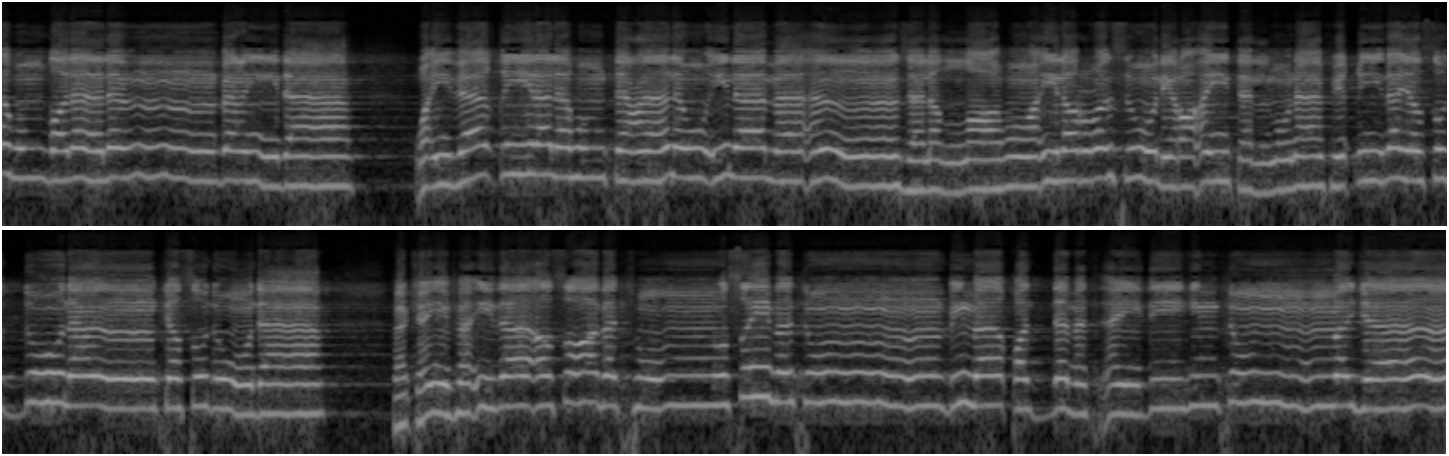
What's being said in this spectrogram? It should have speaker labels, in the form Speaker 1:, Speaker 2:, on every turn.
Speaker 1: يضلهم ضلالا بعيدا. وإذا قيل لهم تعالوا إلى ما أنزل الله وإلى الرسول رأيت المنافقين يصدون عنك صدودا. فكيف إذا أصابتهم مصيبة بما قدمت أيديهم ثم جاءوك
